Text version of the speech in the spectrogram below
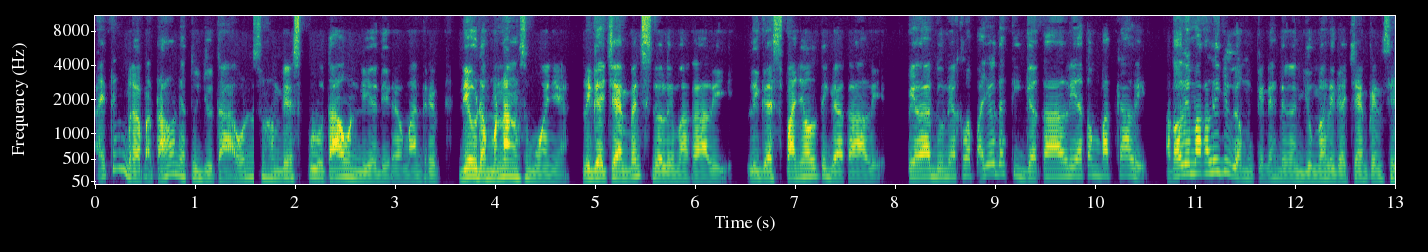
I think berapa tahun ya 7 tahun hampir 10 tahun dia di Real Madrid dia udah menang semuanya Liga Champions sudah lima kali Liga Spanyol tiga kali Piala Dunia Klub aja udah tiga kali atau empat kali atau lima kali juga mungkin ya dengan jumlah Liga Championsnya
